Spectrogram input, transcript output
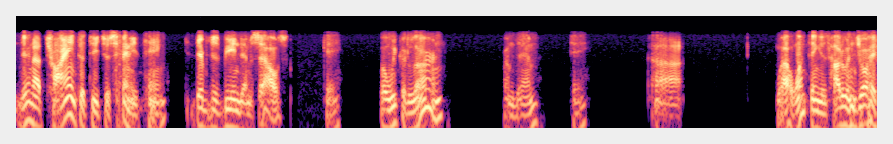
they're not trying to teach us anything. They're just being themselves. Okay. But we could learn from them. Okay. Uh, well, one thing is how to enjoy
